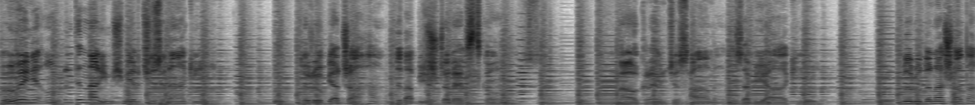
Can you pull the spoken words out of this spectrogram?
Płynie okręt na nim śmierci znaki Trupia czacha, dwa piszczele wskos Na okręcie same zabijaki. Brudna szata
